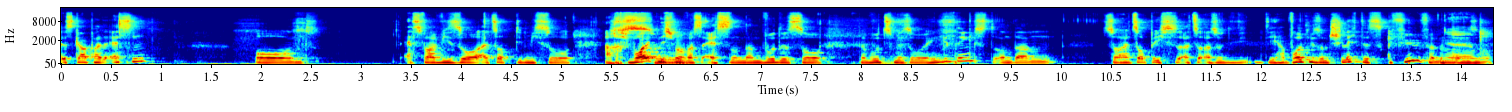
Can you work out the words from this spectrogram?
es gab halt Essen und es war wie so, als ob die mich so. Ach ich wollte so. nicht mal was essen und dann wurde es so, dann wurde es mir so hingedingst und dann so, als ob ich so, also, also die, die wollten mir so ein schlechtes Gefühl vermitteln. Ja. So.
